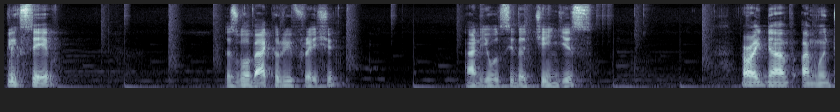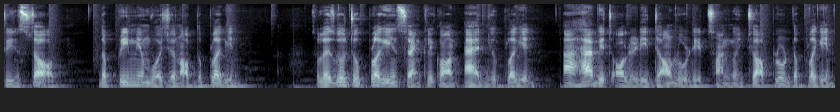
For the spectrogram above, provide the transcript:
click save. Let's go back refresh it and you will see the changes. All right now i'm going to install the premium version of the plugin so let's go to plugins and click on add new plugin. I have it already downloaded so i'm going to upload the plugin.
